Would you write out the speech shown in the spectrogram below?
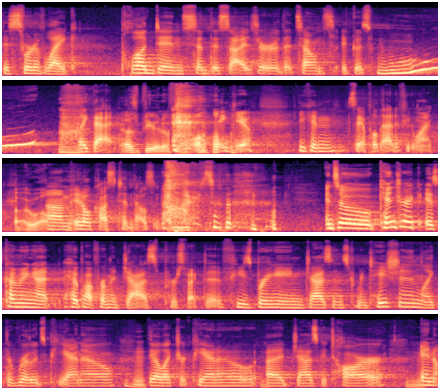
this sort of like plugged-in synthesizer that sounds. It goes woo like that. That was beautiful. Thank you. You can sample that if you want. I will. Um, it'll cost ten thousand dollars. and so Kendrick is coming at hip hop from a jazz perspective. He's bringing jazz instrumentation like the Rhodes piano, the electric piano, uh, jazz guitar, and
